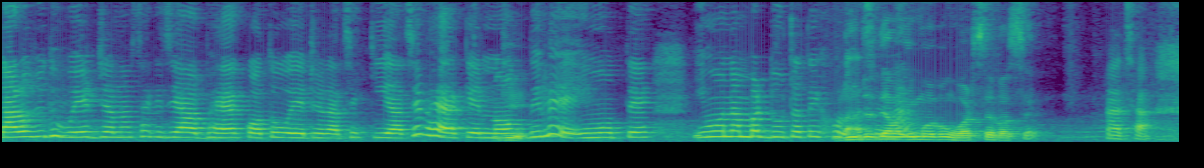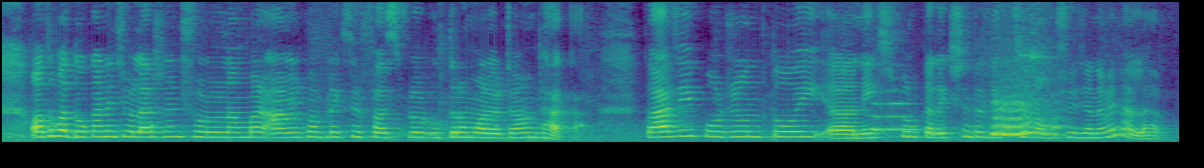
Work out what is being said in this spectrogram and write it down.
কারও যদি ওয়েট জানা থাকে যে ভাইয়া কত ওয়েটের আছে? কি আছে? ভাইয়াকে নক দিলে ইমোতে ইমো নাম্বার দুটাতেই খোলা আছে আমার ইমো এবং হোয়াটসঅ্যাপ আছে। আচ্ছা। অথবা দোকানে চলে আসলেন ষোলো নম্বর আমির কমপ্লেক্সের first floor Uttara model town Dhaka. আজ এই পর্যন্তই নেক্সট কোন কালেকশনটা দেখছেন অবশ্যই জানাবেন। আল্লাহ হাফিজ।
